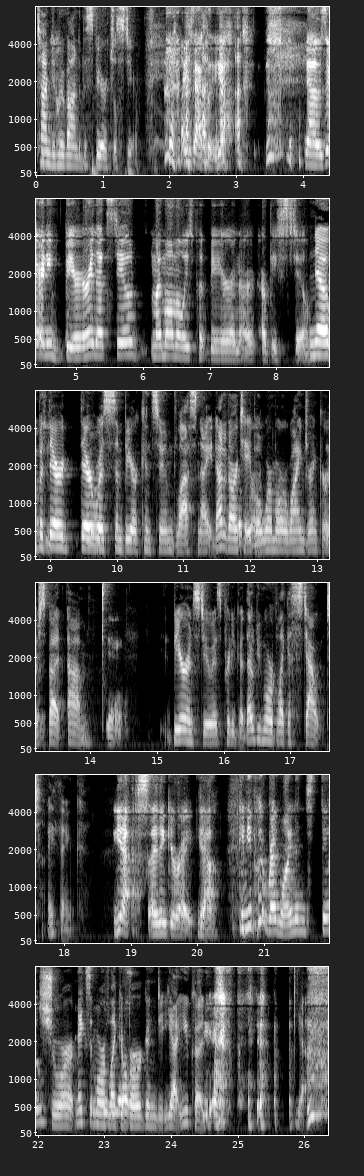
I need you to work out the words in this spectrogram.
time to move on to the spiritual stew. exactly. Yeah. now, is there any beer in that stew? My mom always put beer in our, our beef stew. No, but there there was some beer consumed last night. Not at our okay. table. We're more wine drinkers, yeah. but um, yeah, beer and stew is pretty good. That would be more of like a stout, I think. Yes, I think you're right. Yeah. yeah. Can you put red wine in stew? Sure. It makes it more of like a burgundy. Yeah, you could. Yeah. Yes.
